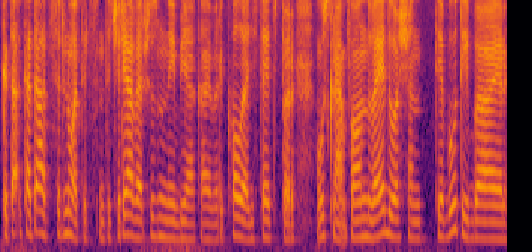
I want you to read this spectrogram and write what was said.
ka tā, kā tā tas ir noticis. Taču ir jāvērš uzmanība, jā, kā jau arī kolēģis teica par uzkrājuma fondu veidošanu. Tie būtībā ir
